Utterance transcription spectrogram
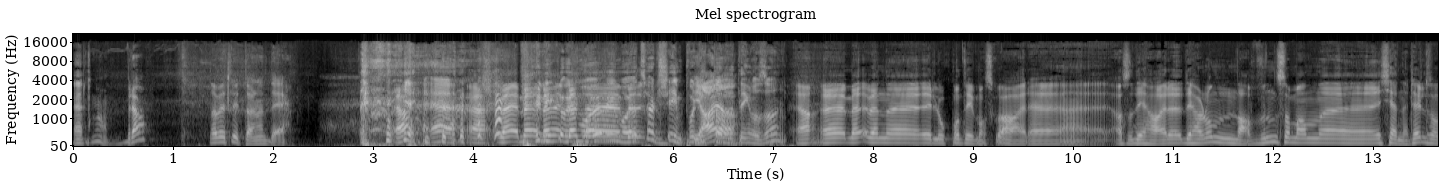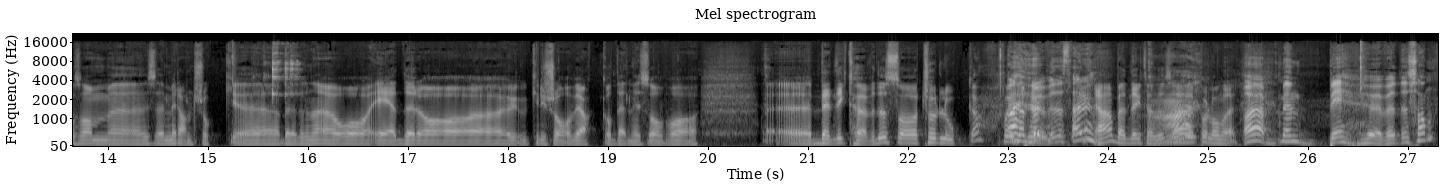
Ja, bra. Da vet lytterne det. Ja. Ja, men, men, vi, men, vi, må, jo- vi må jo touche inn på litt Ja, ja. andre ting også. ja, øh, men, men øh, Lokomotiv Moskva har øh, Altså, de har, de har noen navn som man kjenner til, sånn som disse Miransjuk-brødrene og Eder og øh, og Denisov og øh, Bendikt Høvedes og Chorluca. for høvedes der, jo. Ja, Bendikt Høvedes er på lån der. Ah, ja, men behøvedes han?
